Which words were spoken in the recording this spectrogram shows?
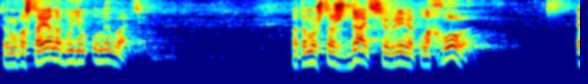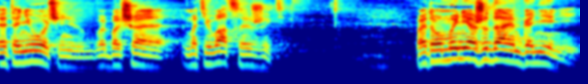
то мы постоянно будем унывать. Потому что ждать все время плохого – это не очень большая мотивация жить. Поэтому мы не ожидаем гонений.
